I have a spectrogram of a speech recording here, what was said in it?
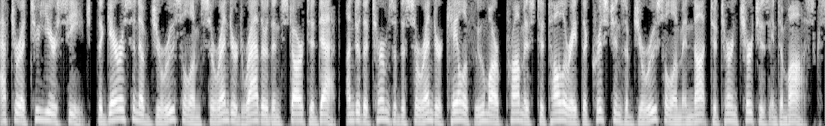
After a two year siege, the garrison of Jerusalem surrendered rather than starve to death. Under the terms of the surrender, Caliph Umar promised to tolerate the Christians of Jerusalem and not to turn churches into mosques.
